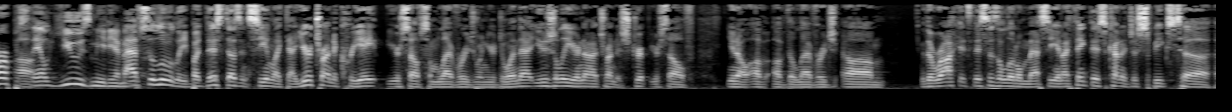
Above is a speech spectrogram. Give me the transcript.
Purpose. uh, They'll use media members. Absolutely, but this doesn't seem like that. You're trying to create yourself some leverage when you're doing that. Usually, you're not trying to strip yourself, you know, of, of the leverage. Um, the Rockets, this is a little messy, and I think this kind of just speaks to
